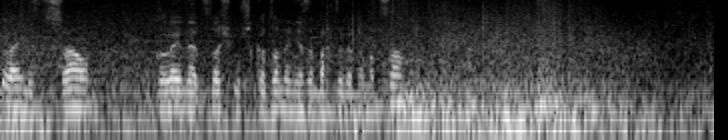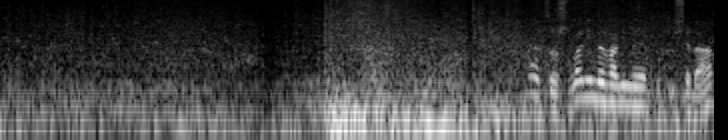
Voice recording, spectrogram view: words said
Kolejny strzał. Kolejne coś uszkodzone, nie za bardzo wiadomo co. No cóż, walimy, walimy póki się da.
